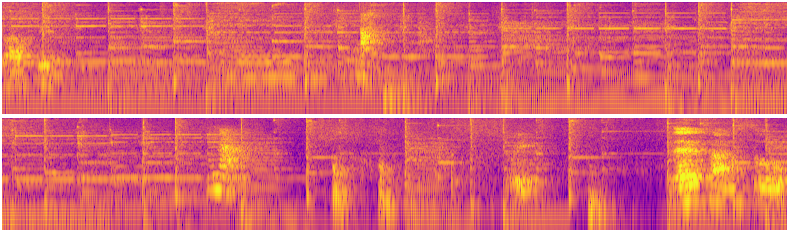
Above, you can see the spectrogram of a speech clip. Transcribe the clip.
surface. Now, Wait. Then some soap.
